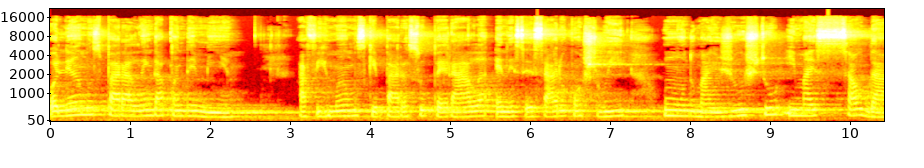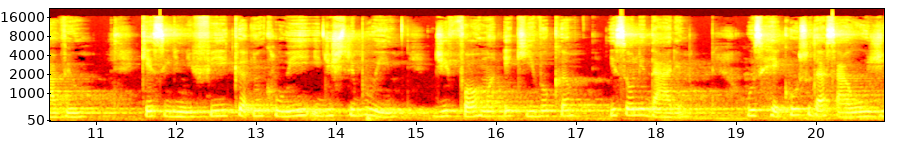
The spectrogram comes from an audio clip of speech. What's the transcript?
olhamos para além da pandemia. Afirmamos que para superá-la é necessário construir um mundo mais justo e mais saudável que significa incluir e distribuir de forma equívoca e solidária os recursos da saúde,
